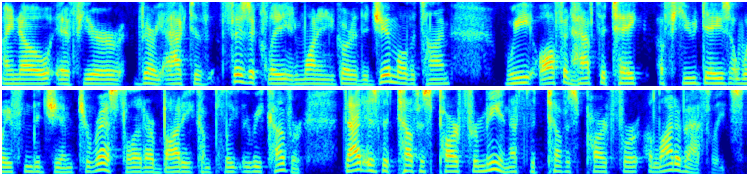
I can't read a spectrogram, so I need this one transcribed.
I know if you're very active physically and wanting to go to the gym all the time, we often have to take a few days away from the gym to rest, to let our body completely recover. That is the toughest part for me, and that's the toughest part for a lot of athletes.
